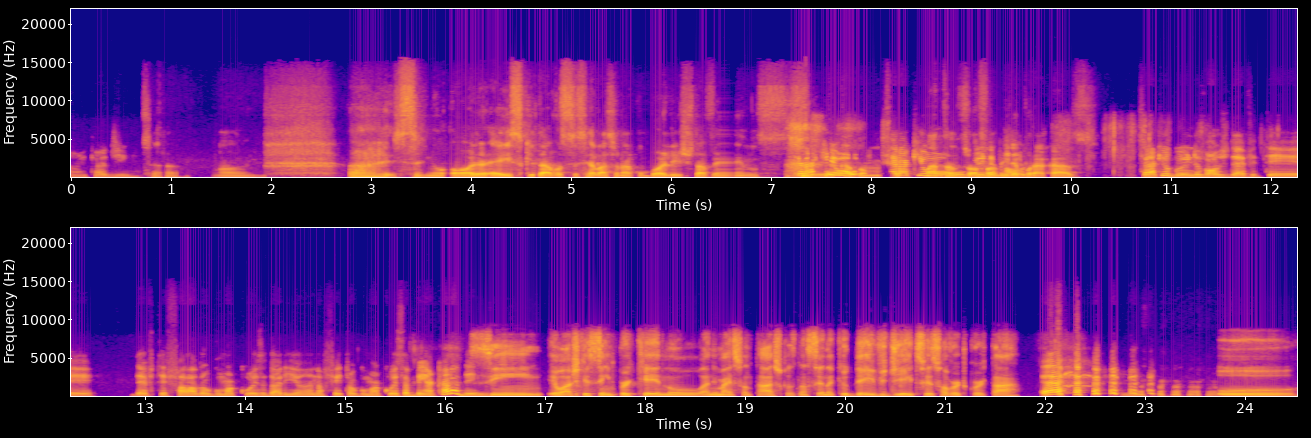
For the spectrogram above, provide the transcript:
Ai, tadinho. Será? Ai. Ai, senhor, olha, é isso que dá você se relacionar com boy lixo, tá vendo? Será Você que o, será que matando o sua família Grindelwald, por acaso. será que o Grindelwald deve ter deve ter falado alguma coisa da Ariana, feito alguma coisa bem a cara dele? Sim, eu acho que sim, porque no Animais Fantásticos, na cena que o David Yates fez o favor de cortar, É. o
